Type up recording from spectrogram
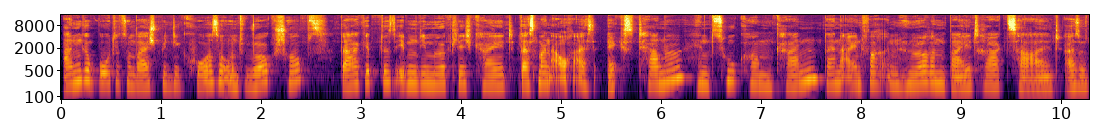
Angebote, zum Beispiel die Kurse und Workshops. Da gibt es eben die Möglichkeit, dass man auch als Externe hinzukommen kann, dann einfach einen höheren Beitrag zahlt. Also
